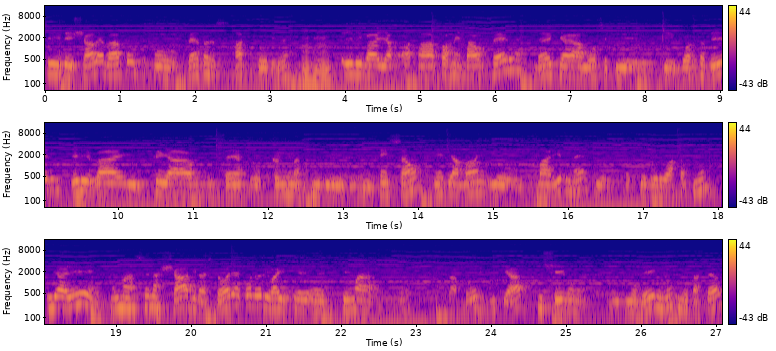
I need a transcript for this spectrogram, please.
se deixar levar por, por certas atitudes, né? Uhum. Ele vai a- a- atormentar a Ofélia, né, que é a moça que, que gosta dele. Ele vai criar um certo clima assim, de, de tensão entre a mãe e o marido, né, que é o tio dele, o assassino. E aí, uma cena chave da história é quando ele vai eh, eh, ter uma, uns atores de teatro que chegam no- no reino, né, no castelo.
